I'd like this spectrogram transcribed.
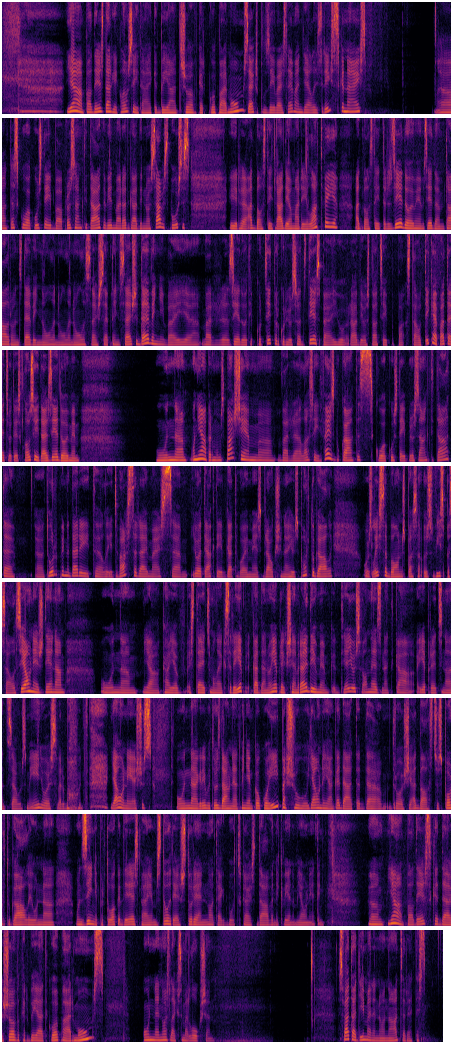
Jā, paldies, darbie klausītāji, kad bijāt šovakar kopā ar mums. Eksplozīvais evaņģēlijs ir izskanējis. Uh, tas, ko kustībā prosanktitāte vienmēr atgādina no savas puses, uh, ir atbalstīt Radio Marija Latvija, atbalstīt ar ziedojumiem, ziedojumu tālrunis 900-6769 vai eh, var ziedot jebkur citur, kur jūs redzat iespēju, jo radiostacija stāv tikai pateicoties klausītāju ziedojumiem. Un, eh, un jā, par mums pašiem eh, var lasīt Facebookā tas, ko kustība par sanktitāte turpina darīt līdz vasarai. Mēs ļoti aktīvi gatavojamies braukšanai uz Portugāli uz Lisabonas, uz vispasaules jauniešu dienām. Un, um, jā, kā jau es teicu, man liekas, arī iepri, kādā no iepriekšējiem raidījumiem, kad, ja jūs vēl nezināt, kā iepriecināt savus mīļos, varbūt jauniešus, un uh, gribat uzdāvināt viņiem kaut ko īpašu jaunajā gadā, tad uh, droši atbalsts uz Portugāli un, uh, un ziņa par to, ka ir iespējams doties turieni, noteikti būtu skaista dāvana ikvienam jaunietim. Uh, Um, jā, paldies, ka uh, šovakar bijāt kopā ar mums, un uh, noslēgsim ar lūkšanu. Svētā ģimene no Nāceretes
